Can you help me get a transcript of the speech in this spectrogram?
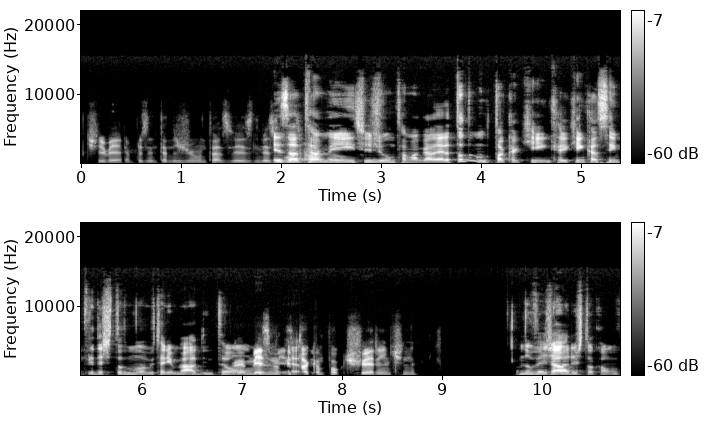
Que estiverem apresentando junto, às vezes, no mesmo local. Exatamente, junta uma galera, todo mundo toca Kenka e Kenka sempre deixa todo mundo muito animado, então. É, Mesmo que é, toque um pouco diferente, né? Não vejo a hora de tocar um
